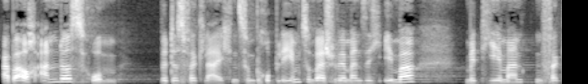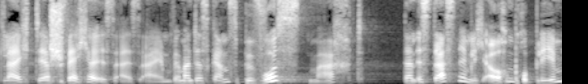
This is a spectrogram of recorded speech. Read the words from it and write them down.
Aber auch andersrum wird das Vergleichen zum Problem. Zum Beispiel, wenn man sich immer mit jemandem vergleicht, der schwächer ist als ein. Wenn man das ganz bewusst macht, dann ist das nämlich auch ein Problem,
